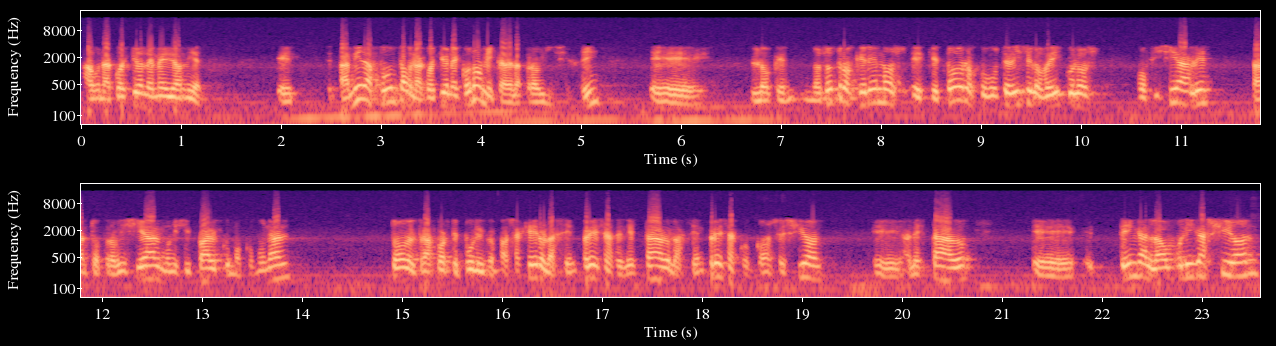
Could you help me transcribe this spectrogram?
a una cuestión de medio ambiente, también apunta a una cuestión económica de la provincia. ¿sí? lo que nosotros queremos es que todos los, como usted dice, los vehículos oficiales, tanto provincial, municipal como comunal, todo el transporte público de pasajeros, las empresas del Estado, las empresas con concesión eh, al Estado, eh, tengan la obligación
